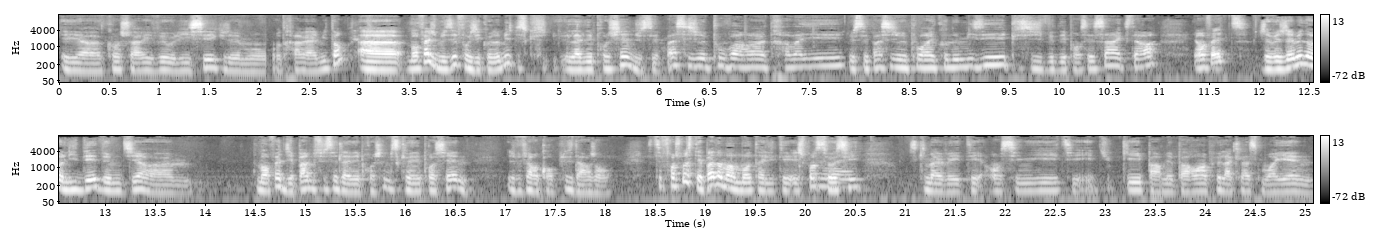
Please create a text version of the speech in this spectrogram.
Et euh, quand je suis arrivé au lycée, que j'avais mon, mon travail à mi-temps, euh, bah, en fait, je me disais, il faut que j'économise parce que l'année prochaine, je sais pas si je vais pouvoir euh, travailler, je sais pas si je vais pouvoir économiser, puis si je vais dépenser ça, etc. Et en fait, j'avais jamais dans l'idée de me dire, mais en fait, j'ai pas à me soucier de l'année prochaine parce que l'année prochaine, je vais faire encore plus d'argent. Franchement, c'était pas dans ma mentalité. Et je pense que c'est Ouais. aussi ce qui m'avait été enseigné, éduqué par mes parents, un peu la classe moyenne,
